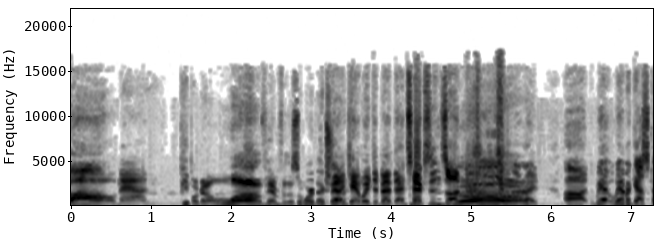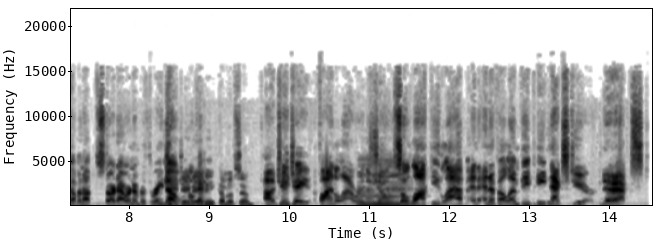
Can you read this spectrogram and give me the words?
Oh man, People are going to love him for this award next year. I can't wait to bet that Texans under. Oh. All right. Uh, we, have, we have a guest coming up to start hour number three. No, JJ okay. maybe coming up soon. Uh, JJ, final hour of the show. Hmm. So Locky Lap and NFL MVP next year. Next.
